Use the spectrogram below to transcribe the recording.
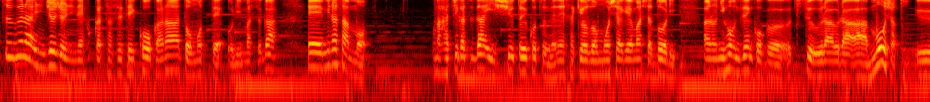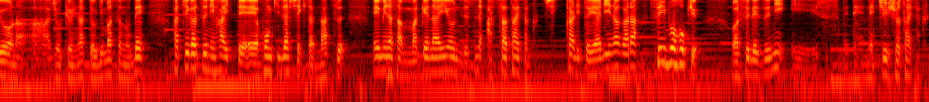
末ぐらいに徐々にね、復活させていこうかなと思っておりますが、えー、皆さんも、まあ、8月第1週ということでね、先ほど申し上げました通り、あの、日本全国、津々浦々、猛暑というような状況になっておりますので、8月に入って本気出してきた夏、え皆さん負けないようにですね、暑さ対策、しっかりとやりながら、水分補給、忘れずに、進めて、熱中症対策、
